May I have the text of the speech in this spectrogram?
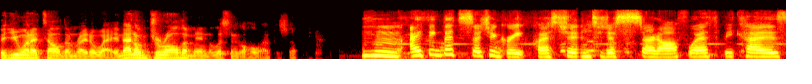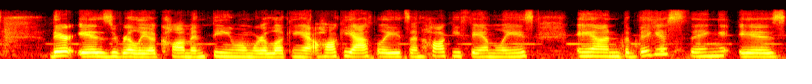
That you want to tell them right away. And that'll draw them in to listen to the whole episode. Mm-hmm. I think that's such a great question to just start off with because there is really a common theme when we're looking at hockey athletes and hockey families. And the biggest thing is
